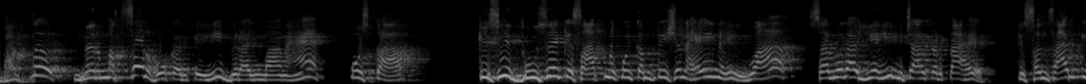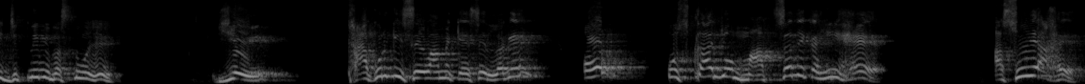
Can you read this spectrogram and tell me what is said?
भक्त निर्मत्सर होकर के ही विराजमान है। उसका किसी दूसरे के साथ में कोई कंपटीशन है ही नहीं। वह सर्वदा यही विचार करता है कि संसार की जितनी भी वस्तुएँ हैं, ये ठाकुर की सेवा में कैसे लगे? और उसका जो मात्सर्य कहीं है, असूया है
